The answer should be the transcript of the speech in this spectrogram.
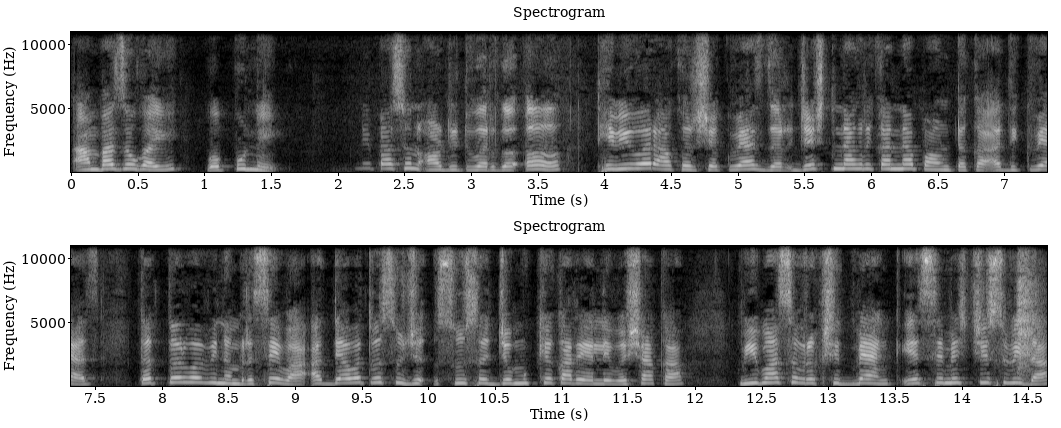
अंबाजोगाई व पुणे. पासून ऑडिट वर्ग अ ठेवीवर आकर्षक व्याजदर ज्येष्ठ नागरिकांना पाऊण टक्का अधिक व्याज तत्पर व विनम्र सेवा अद्ययावत व सुज- सुसज्ज मुख्य कार्यालय व शाखा विमा संरक्षित बँक एस एम एस ची सुविधा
